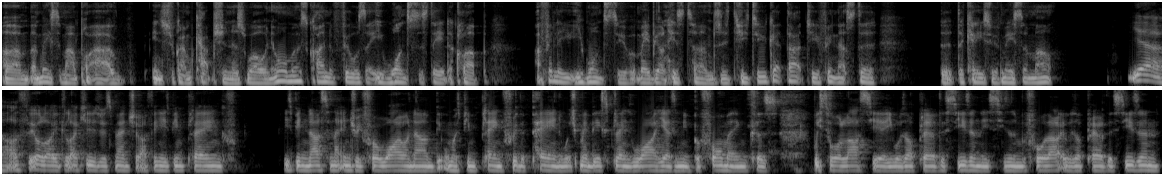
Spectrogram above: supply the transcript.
Um, and Mason Mount put out an Instagram caption as well, and it almost kind of feels that he wants to stay at the club. I feel like he wants to, but maybe on his terms. Do you, do you get that? Do you think that's the, the, the case with Mason Mount? Yeah, I feel like, like you just mentioned, I think he's been playing he's been nursing that injury for a while now and almost been playing through the pain, which maybe explains why he hasn't been performing. Because we saw last year he was our player of the season. The season before that, he was our player of the season, and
